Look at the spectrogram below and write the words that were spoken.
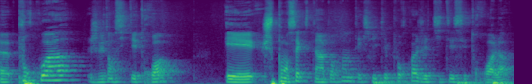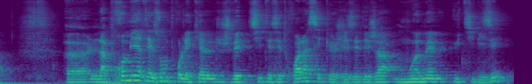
Euh, pourquoi Je vais t'en citer trois et je pensais que c'était important de t'expliquer pourquoi je vais te citer ces trois-là. Euh, la première raison pour laquelle je vais te citer ces trois-là, c'est que je les ai déjà moi-même utilisés.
